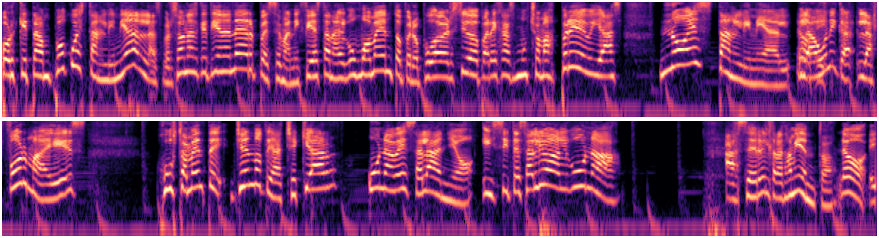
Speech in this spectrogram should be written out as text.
Porque tampoco es tan lineal. Las personas que tienen herpes se manifiestan en algún momento, pero pudo haber sido de parejas mucho más previas. No es tan lineal. No, la única, la forma es justamente yéndote a chequear una vez al año. Y si te salió alguna, hacer el tratamiento. No, y,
